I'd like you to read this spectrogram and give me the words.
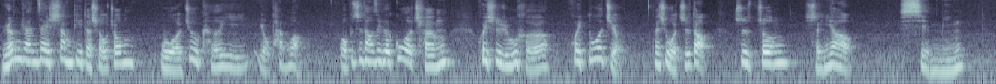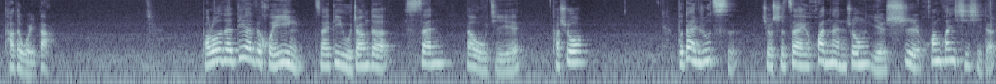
仍然在上帝的手中，我就可以有盼望。我不知道这个过程。会是如何？会多久？但是我知道，至终神要显明他的伟大。保罗的第二个回应在第五章的三到五节，他说：“不但如此，就是在患难中也是欢欢喜喜的，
